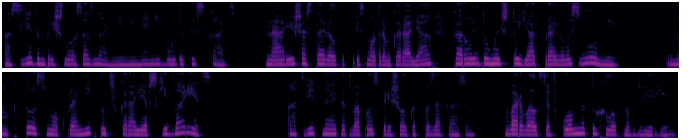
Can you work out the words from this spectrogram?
А следом пришло осознание, меня не будут искать. Нариш оставил под присмотром короля, король думает, что я отправилась в Лунный. Но кто смог проникнуть в королевский дворец? Ответ на этот вопрос пришел как по заказу. Ворвался в комнату, хлопнув дверью.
